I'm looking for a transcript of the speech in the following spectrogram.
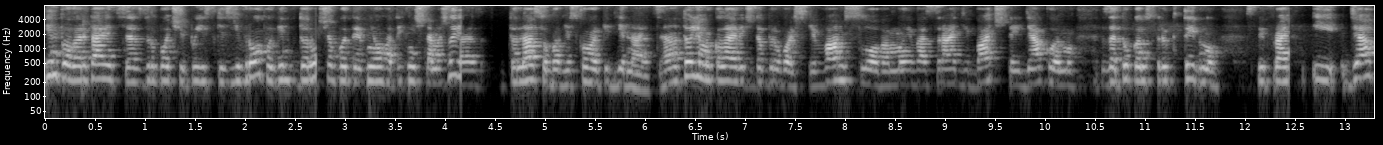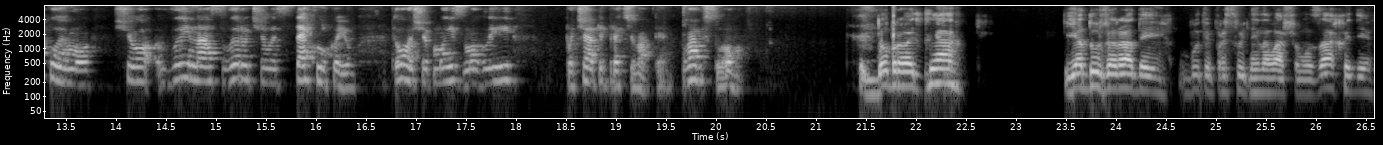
він повертається з робочої поїздки з Європи. Він в дорозі, якщо буде в нього технічна можливість, до нас обов'язково під'єднається. Анатолій Миколаївич Добровольський, вам слово. Ми вас раді бачити і дякуємо за ту конструктивну співпрацю. І дякуємо, що ви нас виручили з технікою того, щоб ми змогли почати працювати. Вам слово. Доброго дня. Я дуже радий бути присутній на вашому заході.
